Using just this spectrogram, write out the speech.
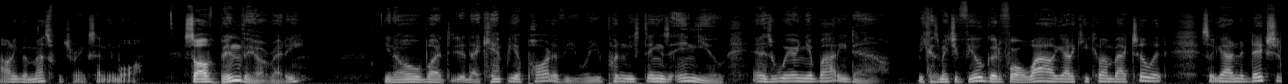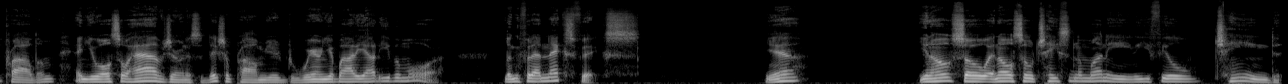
don't even mess with drinks anymore. So I've been there already. You know, but that can't be a part of you where you're putting these things in you and it's wearing your body down because it makes you feel good for a while. You got to keep coming back to it. So you got an addiction problem, and you also have during this addiction problem, you're wearing your body out even more looking for that next fix. Yeah. You know, so, and also chasing the money, you feel chained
